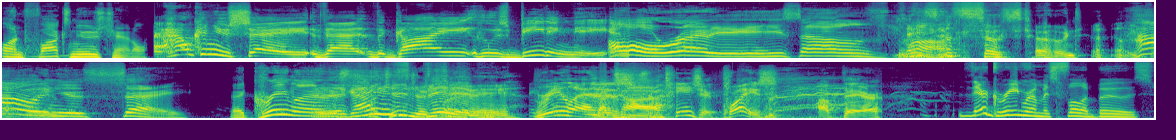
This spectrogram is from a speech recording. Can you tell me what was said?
on Fox News Channel. How can you say that the guy who's beating me and Already, he sounds drunk. He sounds so stoned. How can you say that Greenland is The is strategic? bidding me. Greenland is a strategic place up there. Their green room is full of booze.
